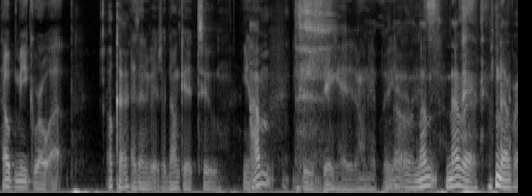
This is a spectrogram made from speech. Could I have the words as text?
helped me grow up Okay. as an individual. Don't get too you know I'm too big headed on it. But yeah. no, none, never, never.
